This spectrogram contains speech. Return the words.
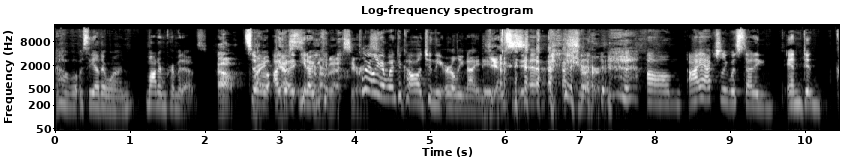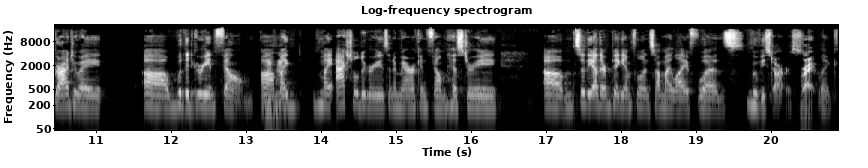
oh, what was the other one? Modern Primitives. Oh, So right. I, yes. go, you know, I you could, that series. clearly I went to college in the early nineties. Yes. Sure. I actually was studied and did graduate uh, with a degree in film. Uh, Mm-hmm. My my actual degree is in American film history. Um, so the other big influence on my life was movie stars. Right. Like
